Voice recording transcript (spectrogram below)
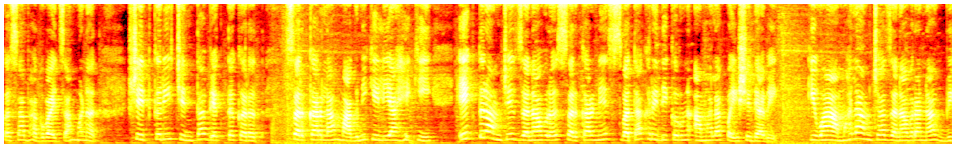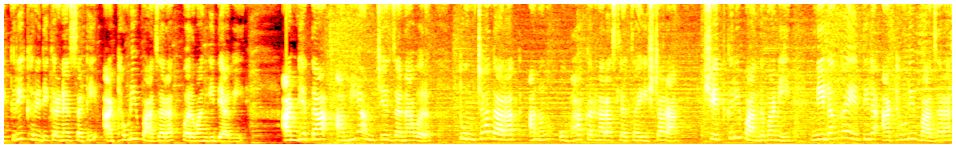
कसा भागवायचा म्हणत शेतकरी चिंता व्यक्त करत सरकारला मागणी केली आहे की एकतर आमचे जनावरं सरकारने स्वतः खरेदी करून आम्हाला पैसे द्यावे किंवा आम्हाला आमच्या जनावरांना विक्री खरेदी करण्यासाठी आठवडी बाजारात परवानगी द्यावी. अन्यथा आम्ही आमचे जनावर तुमच्या दारात आणून उभा करणार असल्याचा इशारा शेतकरी बांधवांनी निलंगा येथील आठवडी बाजारात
